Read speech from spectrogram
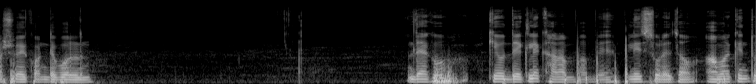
অসহায় কণ্ঠে বললেন, দেখো, কেউ দেখলে খারাপ ভাববে প্লিজ চলে যাও, আমার কিন্তু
